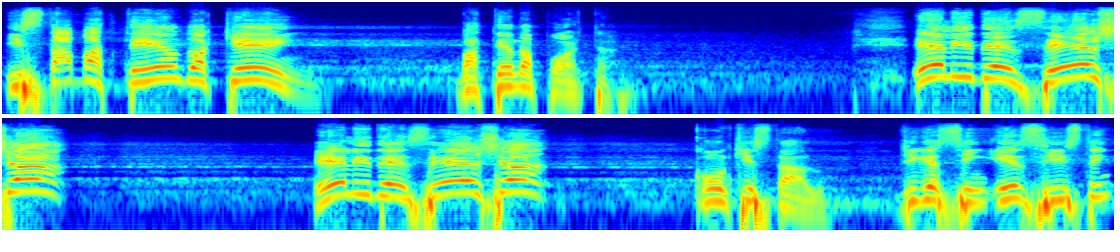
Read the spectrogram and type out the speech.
está batendo a quem? Batendo a porta. Ele deseja, ele deseja conquistá-lo. Diga assim: existem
